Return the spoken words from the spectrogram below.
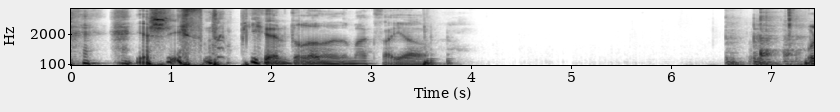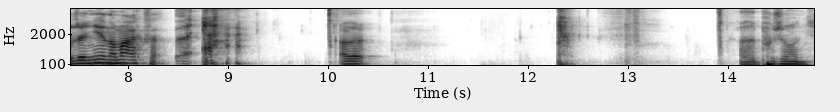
Jeszcze jestem napierdolony na maksa, ja. Może nie na maksa, ale... Ale porządnie.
